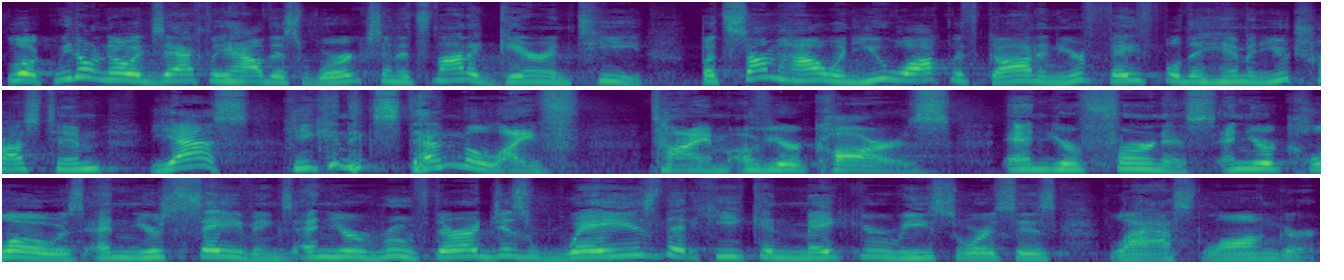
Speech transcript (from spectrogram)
Look, we don't know exactly how this works, and it's not a guarantee. But somehow, when you walk with God and you're faithful to Him and you trust Him, yes, He can extend the life time of your cars and your furnace and your clothes and your savings and your roof. There are just ways that He can make your resources last longer.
